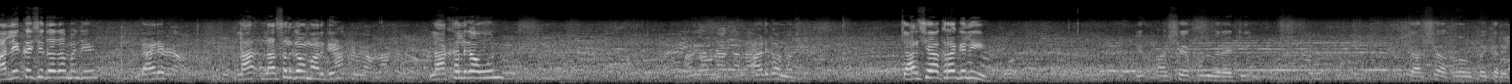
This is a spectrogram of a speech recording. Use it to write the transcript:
आले कसे दादा म्हणजे? डायरेक्ट ला लासलगाव मार्गे? लाखलगावहून? आडगाव ना चारशे अकरा गेली. अशी आपण व्हरायटी चारशे अकरा रुपये कॅरेट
